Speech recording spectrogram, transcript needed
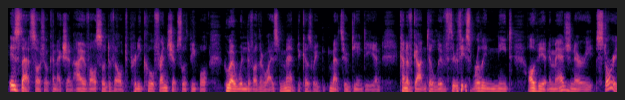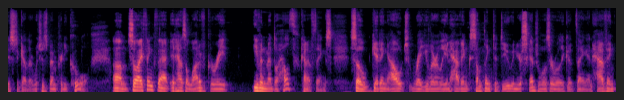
is that social connection. I have also developed pretty cool friendships with people who I wouldn't have otherwise met because we met through D and D and kind of gotten to live through these really neat, albeit imaginary, stories together, which has been pretty cool. Um, so I think that it has a lot of great even mental health kind of things. So getting out regularly and having something to do in your schedule is a really good thing and having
